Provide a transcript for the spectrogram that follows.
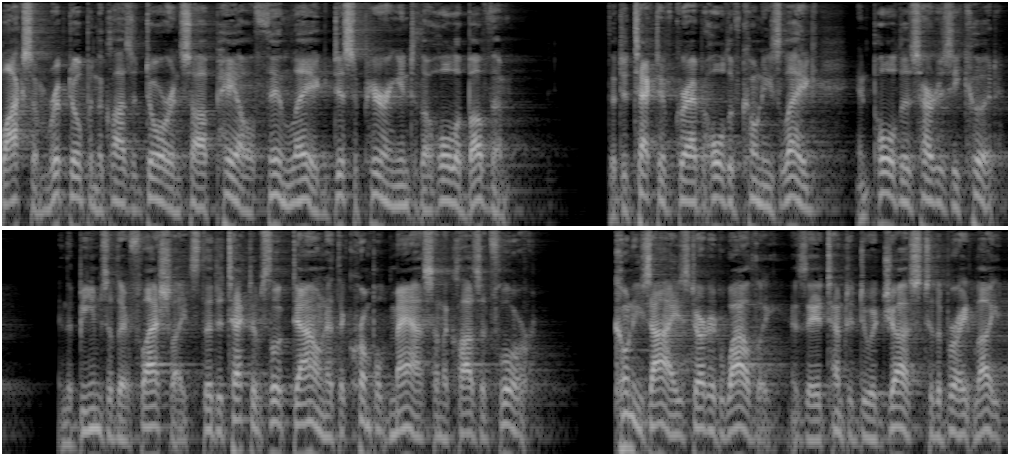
Bloxam ripped open the closet door and saw a pale, thin leg disappearing into the hole above them. The detective grabbed hold of Coney's leg and pulled as hard as he could. In the beams of their flashlights, the detectives looked down at the crumpled mass on the closet floor. Coney's eyes darted wildly as they attempted to adjust to the bright light.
